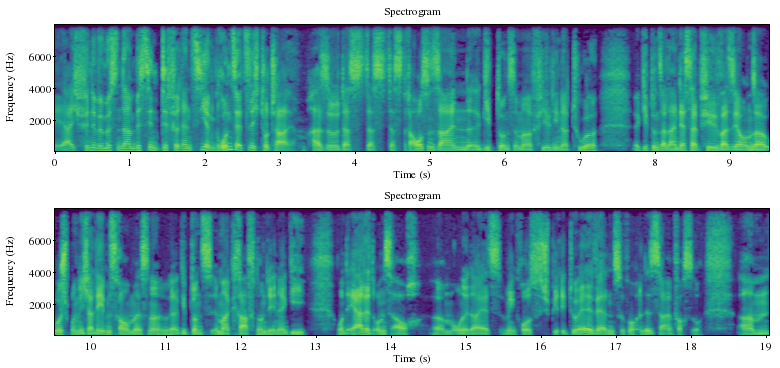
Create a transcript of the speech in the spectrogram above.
Ja, ich finde, wir müssen da ein bisschen differenzieren. Grundsätzlich total. Also das, das, das Draußensein äh, gibt uns immer viel. Die Natur äh, gibt uns allein deshalb viel, weil sie ja unser ursprünglicher Lebensraum ist. Ne? Er gibt uns immer Kraft und Energie und erdet uns auch ähm, ohne da jetzt irgendwie groß spirituell werden zu wollen. Das ist einfach so. Ähm,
